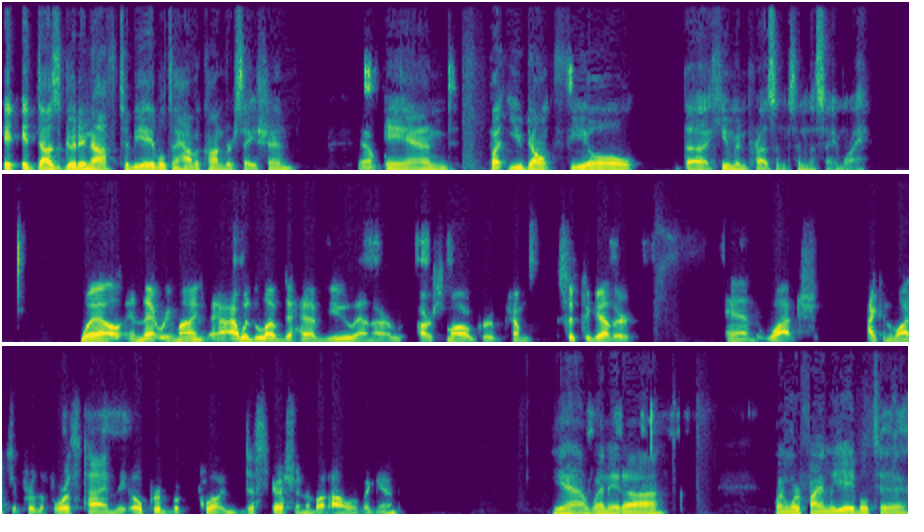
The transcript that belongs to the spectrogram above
it, it does good enough to be able to have a conversation Yeah. and but you don't feel the human presence in the same way Well, and that reminds me, I would love to have you and our our small group come sit together and watch. I can watch it for the fourth time, the Oprah Book Club discussion about Olive again. yeah when it uh when we're finally able to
